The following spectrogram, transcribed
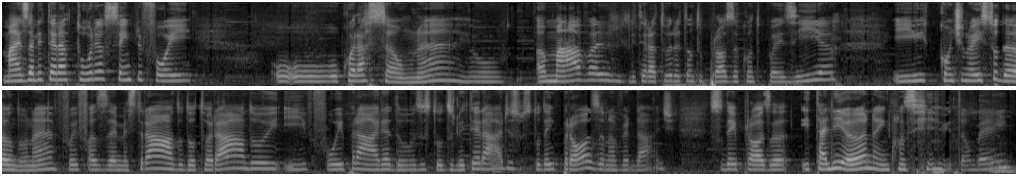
Mas a literatura sempre foi o, o- o coração, né? Eu amava literatura, tanto prosa quanto poesia, e continuei estudando, né? Fui fazer mestrado, doutorado e fui para a área dos estudos literários. Estudei prosa, na verdade. Estudei prosa italiana, inclusive, também.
